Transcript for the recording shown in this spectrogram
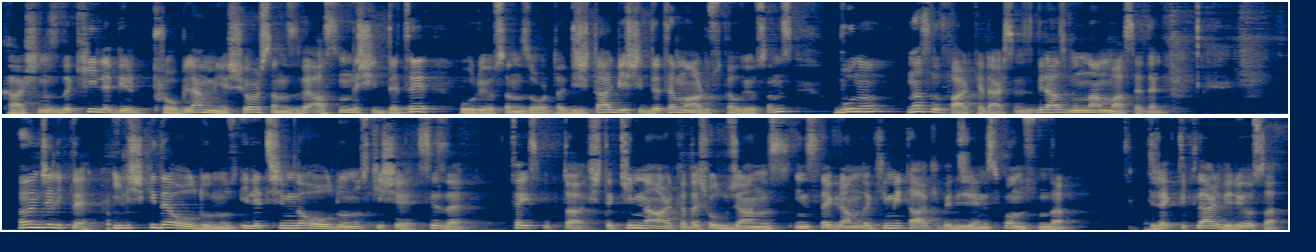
karşınızdakiyle bir problem yaşıyorsanız ve aslında şiddete uğruyorsanız orada, dijital bir şiddete maruz kalıyorsanız bunu nasıl fark edersiniz? Biraz bundan bahsedelim. Öncelikle ilişkide olduğunuz, iletişimde olduğunuz kişi size Facebook'ta işte kimle arkadaş olacağınız, Instagram'da kimi takip edeceğiniz konusunda direktifler veriyorsa,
